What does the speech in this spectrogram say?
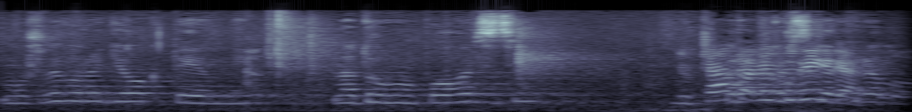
можливо, радіоактивний, на другому поверсі. Ректорське крило.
